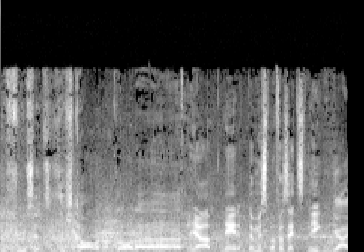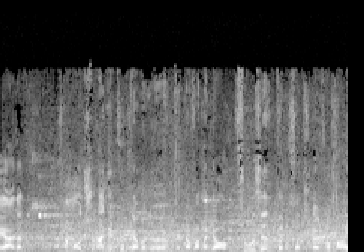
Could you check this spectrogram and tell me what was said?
die Füße zu sich tauen und so. Oder? Ja, nee, da müssen wir versetzt liegen. Ja, ja, das haben wir uns schon angeguckt, aber äh, wenn auf einmal die Augen zu sind, dann ist das schnell vorbei.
